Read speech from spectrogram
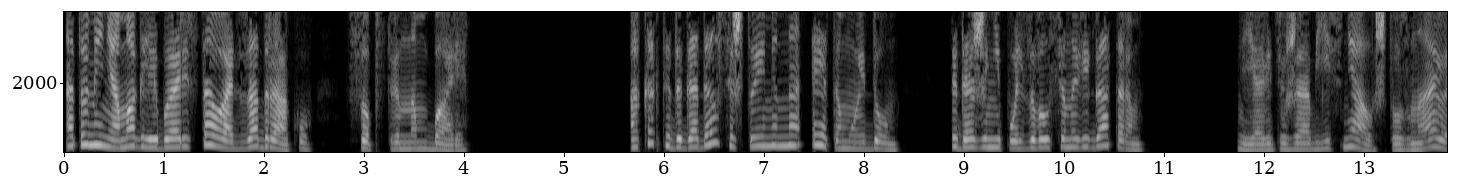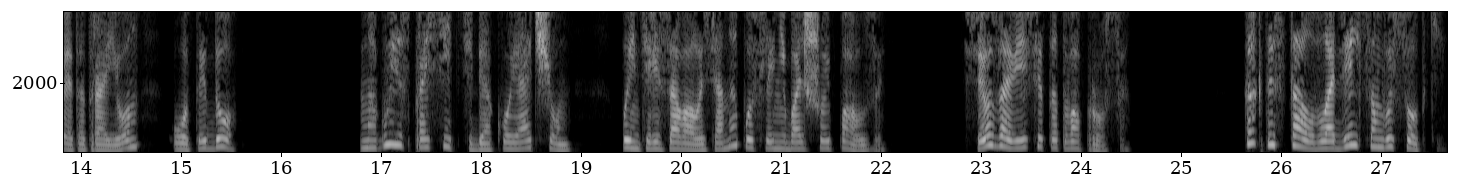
а то меня могли бы арестовать за драку в собственном баре». «А как ты догадался, что именно это мой дом? Ты даже не пользовался навигатором?» «Я ведь уже объяснял, что знаю этот район от и до». «Могу я спросить тебя кое о чем?» — поинтересовалась она после небольшой паузы. Все зависит от вопроса. Как ты стал владельцем высотки?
